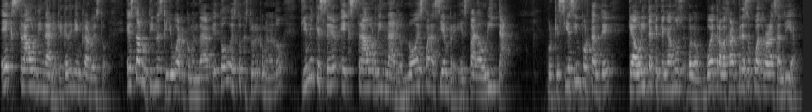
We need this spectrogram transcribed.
extraordinaria, que quede bien claro esto. Estas rutinas que yo voy a recomendar, eh, todo esto que estoy recomendando, tiene que ser extraordinario, no es para siempre, es para ahorita. Porque sí es importante que ahorita que tengamos, bueno, voy a trabajar 3 o 4 horas al día,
